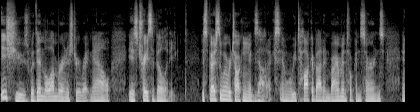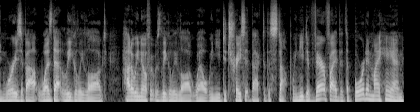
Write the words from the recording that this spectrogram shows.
issues within the lumber industry right now is traceability especially when we're talking exotics and when we talk about environmental concerns and worries about was that legally logged? How do we know if it was legally logged? Well we need to trace it back to the stump. We need to verify that the board in my hand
